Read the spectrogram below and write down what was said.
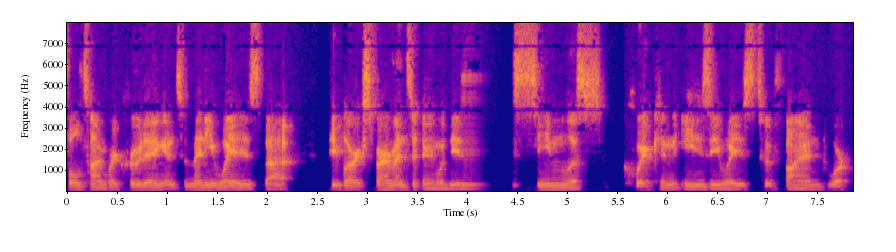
full-time recruiting, into many ways that people are experimenting with these seamless, quick and easy ways to find work.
